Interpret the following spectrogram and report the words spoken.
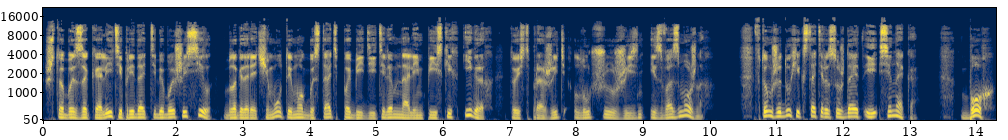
Чтобы закалить и придать тебе больше сил, благодаря чему ты мог бы стать победителем на Олимпийских играх, то есть прожить лучшую жизнь из возможных. В том же духе, кстати, рассуждает и Синека. Бог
